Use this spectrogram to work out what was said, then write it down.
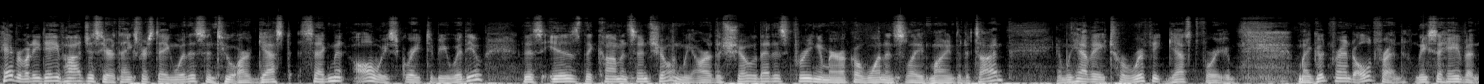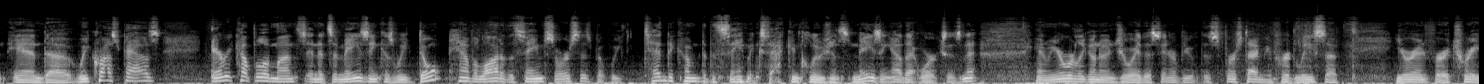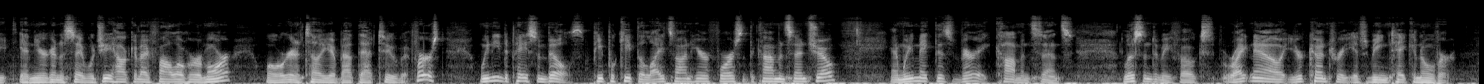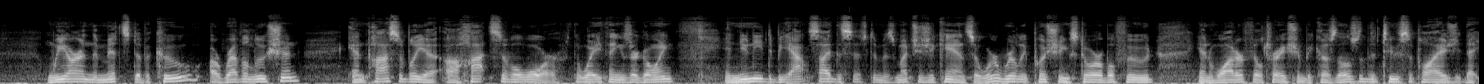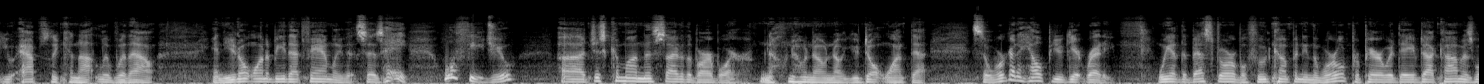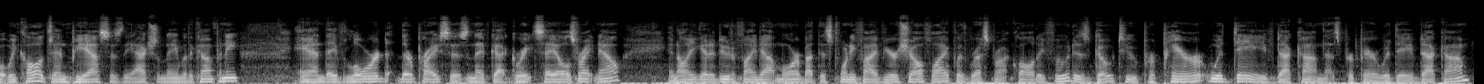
Hey everybody, Dave Hodges here. Thanks for staying with us into our guest segment. Always great to be with you. This is the Common Sense Show, and we are the show that is freeing America one enslaved mind at a time. And we have a terrific guest for you. My good friend, old friend, Lisa Haven. And uh, we crossed paths every couple of months, and it's amazing because we don't have a lot of the same sources, but we tend to come to the same exact conclusions. Amazing how that works, isn't it? And you're really going to enjoy this interview. This first time you've heard Lisa, you're in for a treat, and you're going to say, "Well, gee, how can I follow her more?" Well, we're going to tell you about that too. But first, we need to pay some bills. People keep the lights on here for us at the Common Sense Show, and we make this very common sense. Listen to me, folks. Right now, your country is being taken over. We are in the midst of a coup, a revolution, and possibly a, a, hot civil war, the way things are going. And you need to be outside the system as much as you can. So we're really pushing storable food and water filtration because those are the two supplies that you absolutely cannot live without. And you don't want to be that family that says, hey, we'll feed you uh, just come on this side of the barbed wire. No, no, no, no. You don't want that. So we're going to help you get ready. We have the best storable food company in the world. PrepareWithDave.com is what we call it. It's NPS is the actual name of the company. And they've lowered their prices and they've got great sales right now. And all you got to do to find out more about this 25 year shelf life with restaurant quality food is go to PrepareWithDave.com. That's PrepareWithDave.com.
